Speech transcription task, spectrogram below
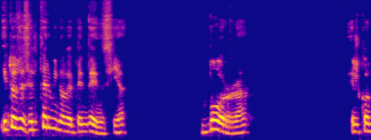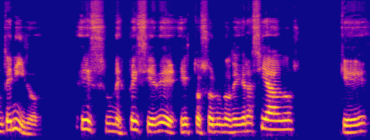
Y entonces el término dependencia borra el contenido. Es una especie de, estos son unos desgraciados que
